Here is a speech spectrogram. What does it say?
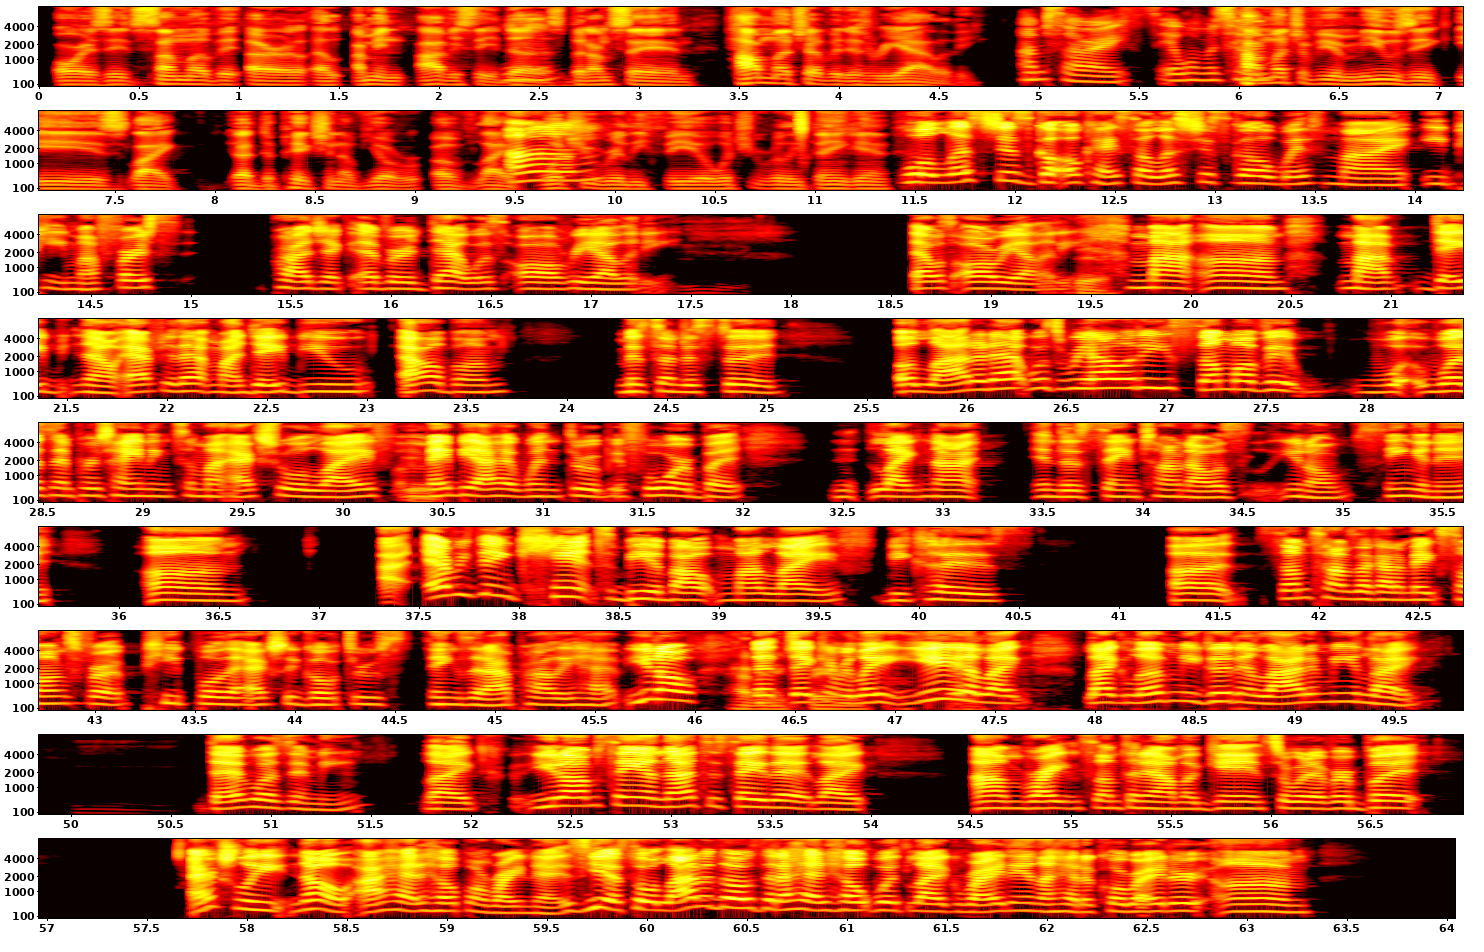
or is it some of it? Or uh, I mean, obviously it Mhm. does, but I'm saying how much of it is reality? I'm sorry. Say it one more time. How much of your music is like a depiction of your of like what you Um, really feel, what you really thinking? Well, let's just go. Okay, so let's just go with my EP, my first project ever. That was all reality. That was all reality. Yeah. My um my debut. Now after that, my debut album, Misunderstood. A lot of that was reality. Some of it w- wasn't pertaining to my actual life. Yeah. Maybe I had went through it before, but like not in the same time I was, you know, singing it. Um, I, everything can't be about my life because uh sometimes I gotta make songs for people that actually go through things that I probably have, you know, Having that they can relate. Yeah, like like love me good and lie to me, like that wasn't me. Like, you know what I'm saying? Not to say that like I'm writing something that I'm against or whatever, but actually, no, I had help on writing that. Yeah, so a lot of those that I had help with like writing, I had a co-writer. Um,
